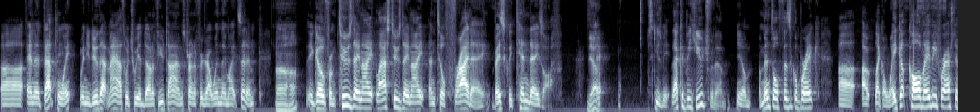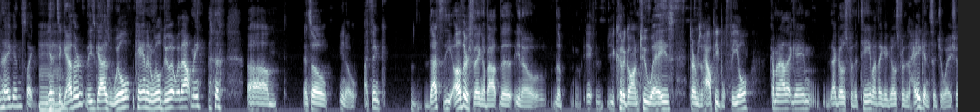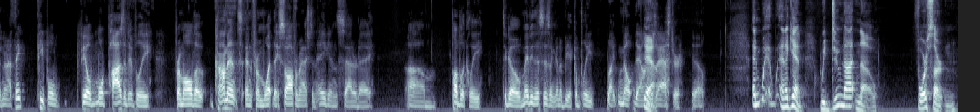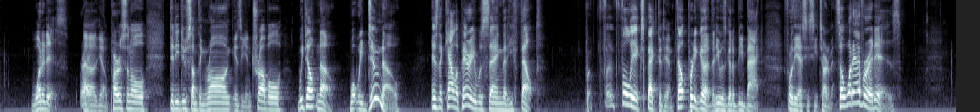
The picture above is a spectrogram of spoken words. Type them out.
Uh, and at that point, when you do that math, which we had done a few times, trying to figure out when they might sit him, uh huh. It go from Tuesday night, last Tuesday night, until Friday, basically ten days off. Yeah excuse me, that could be huge for them. You know, a mental, physical break, uh, a, like a wake up call maybe for Ashton Hagans. Like, mm-hmm. get it mm-hmm. together. These guys will, can, and will do it without me. um, and so, you know, I think that's the other thing about the, you know, the it, you could have gone two ways in terms of how people feel coming out of that game. That goes for the team. I think it goes for the Hagan situation. And I think people feel more positively from all the comments and from what they saw from Ashton Hagans Saturday um, publicly to go. Maybe this isn't going to be a complete like meltdown Yeah. disaster. You know, And we, and again, we do not know for certain what it is. Right. Uh, you know, personal. Did he do something wrong? Is he in trouble? We don't know. What we do know is that Calipari was saying that he felt f- fully expected him, felt pretty good that he was going to be back for the SEC tournament. So whatever it is,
